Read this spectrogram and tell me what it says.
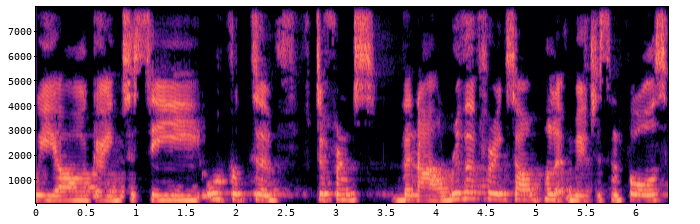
We are going to see all sorts of different, the Nile River, for example, at Murchison Falls,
